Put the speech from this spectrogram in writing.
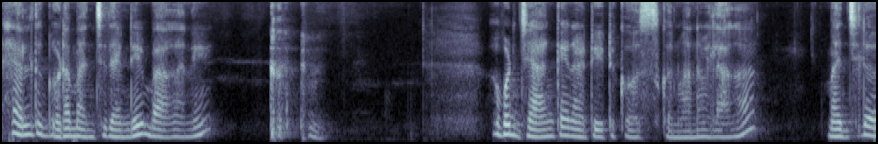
హెల్త్ కూడా మంచిదండి బాగానే. ఇప్పుడు జాంకాయ అటు ఇటు కోసుకొని మనం ఇలాగా మధ్యలో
